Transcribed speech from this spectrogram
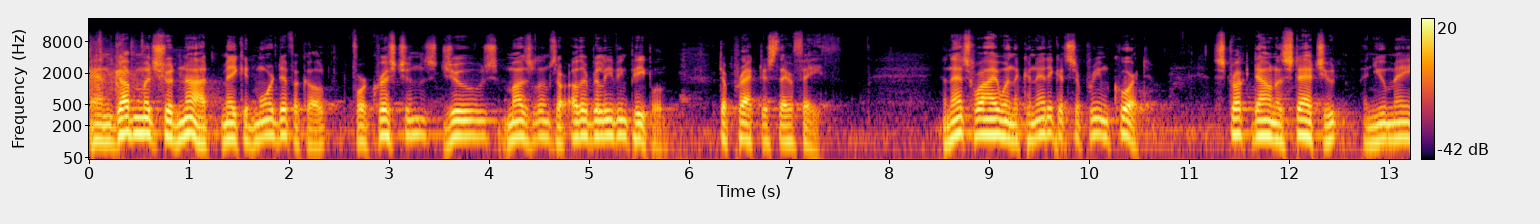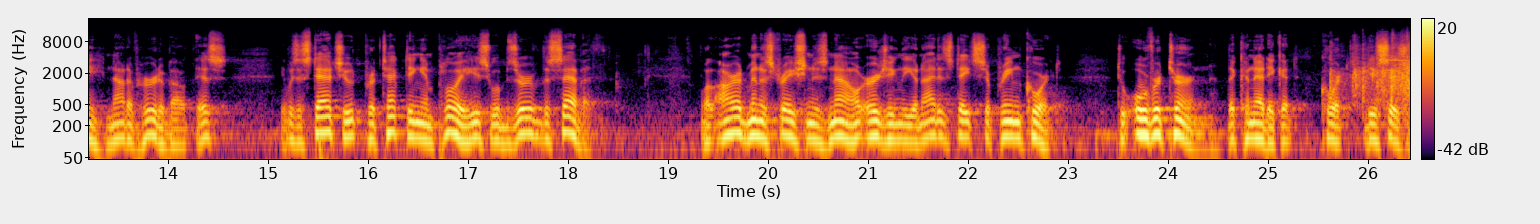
And government should not make it more difficult for Christians, Jews, Muslims, or other believing people to practice their faith. And that's why when the Connecticut Supreme Court struck down a statute, and you may not have heard about this, it was a statute protecting employees who observed the Sabbath. Well, our administration is now urging the United States Supreme Court to overturn the Connecticut court decision.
